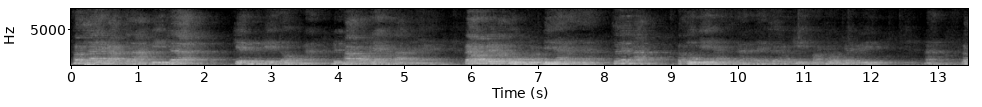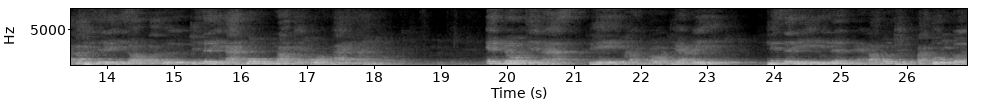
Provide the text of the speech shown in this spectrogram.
เขาใช้กับสนามบินใช่ไหมเกรดหนึ่งเกรดสองนะนึกภาพออกไหมยังต่างกันยังไงแปลว่าเป็นประตูแบบ ใหญ่ๆนะใช่ไหมคะประตูใหญ่ๆนะนนี้ใช้ว่าเกรดคอนโทรลแบรี่นะแล้วก็ทฤษฎีที่สองก็คือทฤษฎีการควบคุมความเจ็บปวดภายใน endogenous pain control theory ทฤษฎีที่หนึ่งเนี่ยเราพูดถึงประตูเปิด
